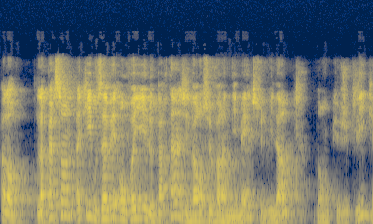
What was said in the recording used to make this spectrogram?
Alors, la personne à qui vous avez envoyé le partage, il va recevoir un email, celui-là. Donc, je clique.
